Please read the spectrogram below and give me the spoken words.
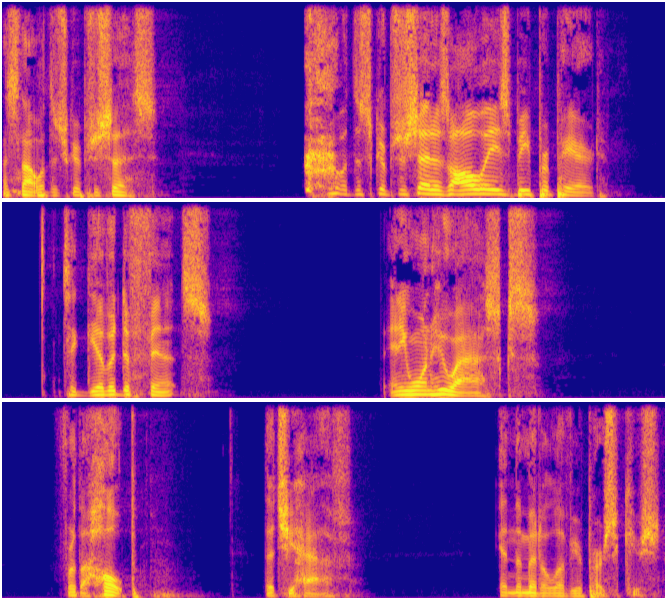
That's not what the scripture says. what the scripture said is always be prepared to give a defense anyone who asks for the hope that you have in the middle of your persecution.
